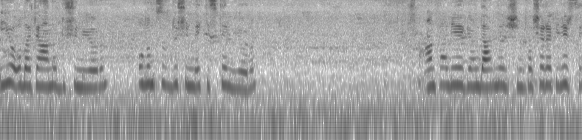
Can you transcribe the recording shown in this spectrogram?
İyi olacağını düşünüyorum. Olumsuz düşünmek istemiyorum. Antalya'ya gönderme işini başarabilirse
